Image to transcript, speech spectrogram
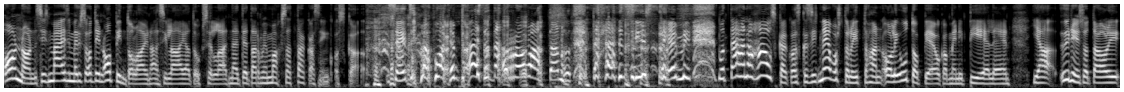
On, on. Siis mä esimerkiksi otin opintolainaa sillä ajatuksella, että näitä ei tarvitse maksaa takaisin, koska seitsemän vuoden päästä tämä on romahtanut tähän systeemi. Mutta tämähän on hauska, koska siis Neuvostoliittohan oli utopia, joka meni pieleen, ja ydinsota oli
